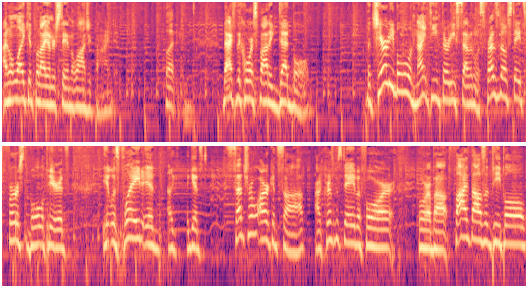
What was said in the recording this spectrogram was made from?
I don't like it, but I understand the logic behind it. But back to the corresponding Dead Bowl. The Charity Bowl of 1937 was Fresno State's first bowl appearance. It was played in uh, against Central Arkansas on Christmas Day before for about 5,000 people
